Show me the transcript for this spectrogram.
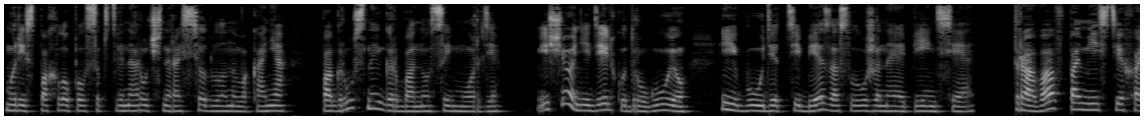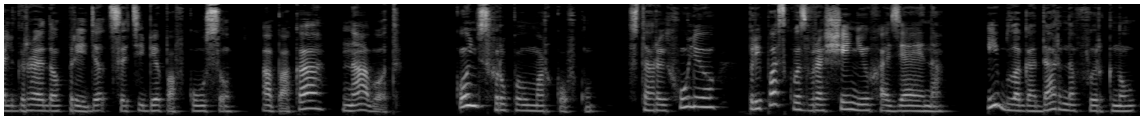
Морис похлопал собственноручно расседланного коня по грустной горбоносой морде. «Еще недельку-другую, и будет тебе заслуженная пенсия. Трава в поместье Хальгредо придется тебе по вкусу. А пока на вот». Конь схрупал морковку. Старый Хулио припас к возвращению хозяина и благодарно фыркнул.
